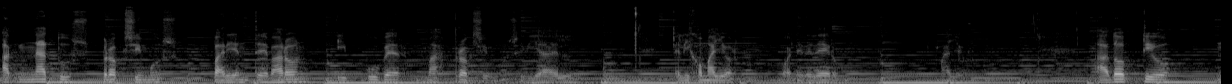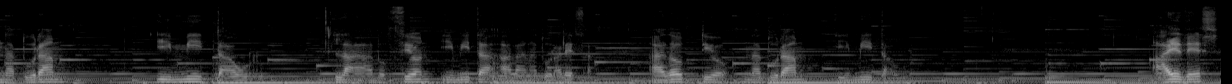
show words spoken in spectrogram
Agnatus proximus, pariente varón, y puber más próximo, sería el, el hijo mayor o el heredero mayor. Adoptio naturam imitaur. La adopción imita a la naturaleza. Adoptio naturam imitaur. Aedes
